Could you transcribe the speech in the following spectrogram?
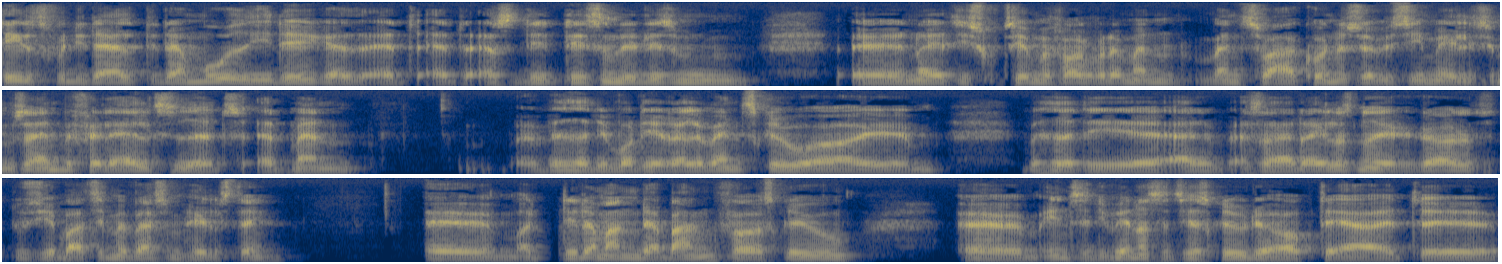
dels fordi der er alt det der mod i det, ikke? At, at, at altså det, det er sådan lidt ligesom, øh, når jeg diskuterer med folk, hvordan man, man svarer kundeservice e-mails, så anbefaler jeg altid, at, at man, hvad hedder det, hvor det er relevant, skriver, øh, hvad hedder det, øh, er, altså er der ellers noget, jeg kan gøre? Du siger bare til mig hvad som helst, ikke? Øhm, og det er der mange, der er bange for at skrive, øhm, indtil de vender sig til at skrive det op, det er, at øh,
